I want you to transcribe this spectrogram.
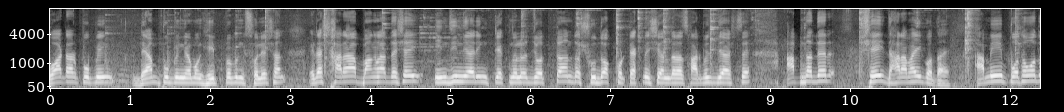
ওয়াটার প্রুফিং ড্যাম প্রুফিং এবং হিট প্রুফিং সলিউশন এটা সারা বাংলাদেশেই ইঞ্জিনিয়ারিং টেকনোলজি অত্যন্ত সুদক্ষ টেকনিশিয়ান দ্বারা সার্ভিস দিয়ে আসছে। আপনাদের সেই ধারাবাহিকতায় আমি প্রথমত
